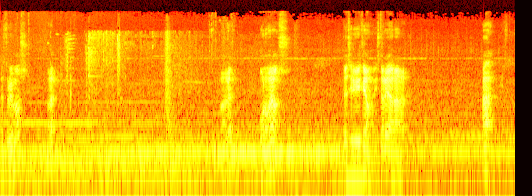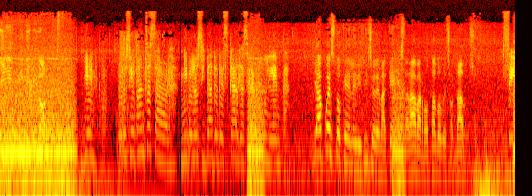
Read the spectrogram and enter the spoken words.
¿Destruimos? A ver. Vale. Uno menos. Desinhibición. Historia de nada. Ah. Bien, pero si avanzas ahora, mi velocidad de descarga será muy lenta. Ya apuesto que el edificio de McKay estará abarrotado de soldados. Sí.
